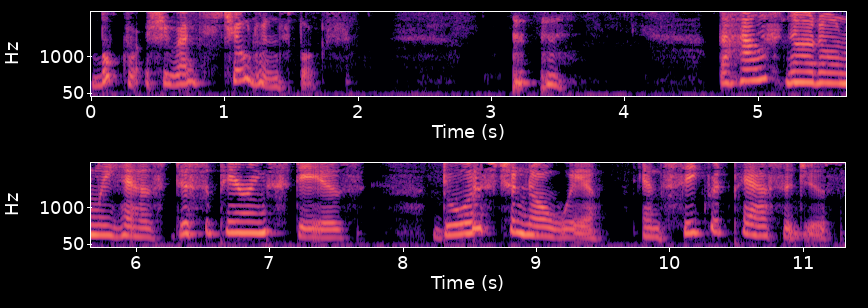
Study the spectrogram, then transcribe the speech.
book. She writes children's books. the house not only has disappearing stairs, doors to nowhere, and secret passages,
